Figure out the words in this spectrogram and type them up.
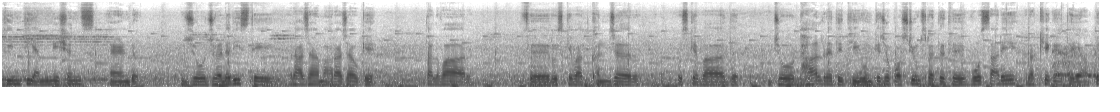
कीमती एमुनेशंस एंड जो ज्वेलरीज थे राजा महाराजाओं के, तलवार, फिर उसके बाद खंजर, उसके बाद जो ढाल रहती थी, उनके जो कॉस्ट्यूम्स रहते थे, वो सारे रखे गए थे यहाँ पे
